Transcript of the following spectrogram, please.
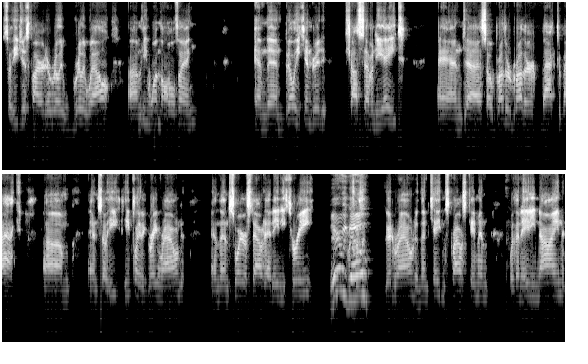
so he just fired it really really well. Um, he won the whole thing. And then Billy Kindred shot 78. And uh, so brother brother back to back. Um, and so he he played a great round. And then Sawyer Stout had 83. There we go good round. And then Caden Sprouse came in with an 89.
